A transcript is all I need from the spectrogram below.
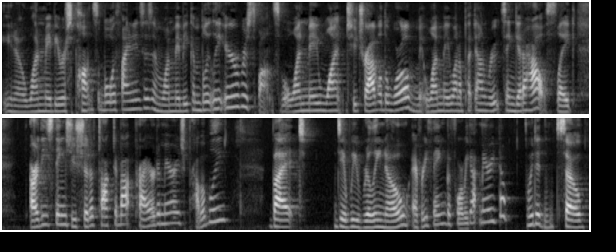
you know, one may be responsible with finances and one may be completely irresponsible. One may want to travel the world, one may want to put down roots and get a house. Like, are these things you should have talked about prior to marriage? Probably. But did we really know everything before we got married? No, we didn't. So,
